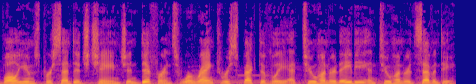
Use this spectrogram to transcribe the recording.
Volumes percentage change and difference were ranked respectively at 280 and 270.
